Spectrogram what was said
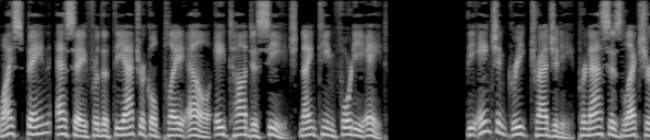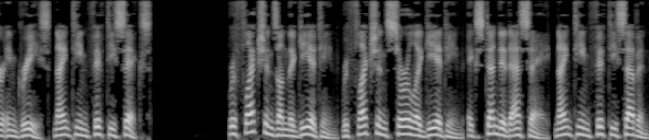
Why Spain? Essay for the theatrical play El État de Siege 1948 The Ancient Greek Tragedy Parnassus lecture in Greece 1956 Reflections on the Guillotine Reflections sur la Guillotine extended essay 1957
